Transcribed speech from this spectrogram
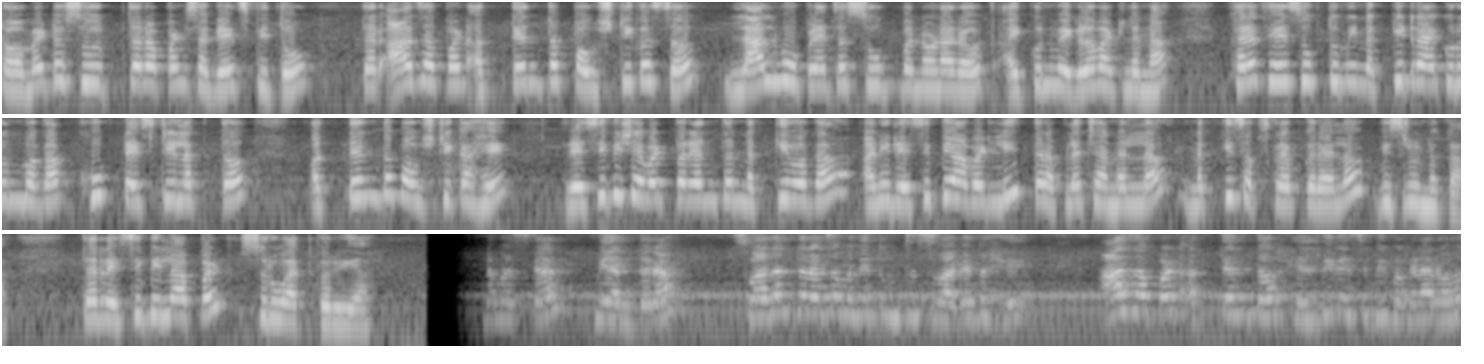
टॉमॅटो सूप तर आपण सगळेच पितो तर आज आपण अत्यंत पौष्टिक असं लाल भोपळ्याचं सूप बनवणार आहोत. ऐकून वेगळं वाटलं ना? खरंच हे सूप तुम्ही नक्की ट्राय करून बघा. खूप टेस्टी लागतं अत्यंत पौष्टिक आहे. रेसिपी शेवटपर्यंत नक्की बघा आणि रेसिपी आवडली तर आपल्या चॅनलला नक्की सबस्क्राईब करायला विसरू नका. तर रेसिपीला आपण सुरुवात करूया. नमस्कार मी अंतरा. स्वादंतराचं तुमचं स्वागत आहे. आज आपण अत्यंत हेल्दी रेसिपी बघणार आहोत.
